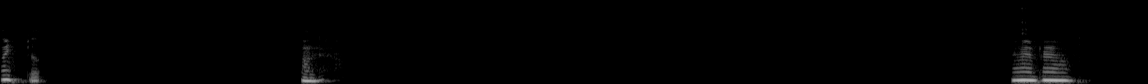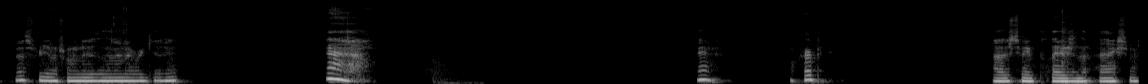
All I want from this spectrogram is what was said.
Like Bill. Oh no. Alright, bro. I just forget which one it is and then I never get it. Ah. Yeah. No carpeting. Oh, there's too many players in the faction.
